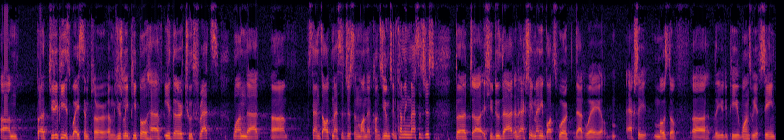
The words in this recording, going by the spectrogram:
Um, but UDP is way simpler. Um, usually people have either two threads, one that uh, sends out messages and one that consumes incoming messages. But uh, if you do that, and actually many bots work that way, actually most of uh, the UDP ones we have seen,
